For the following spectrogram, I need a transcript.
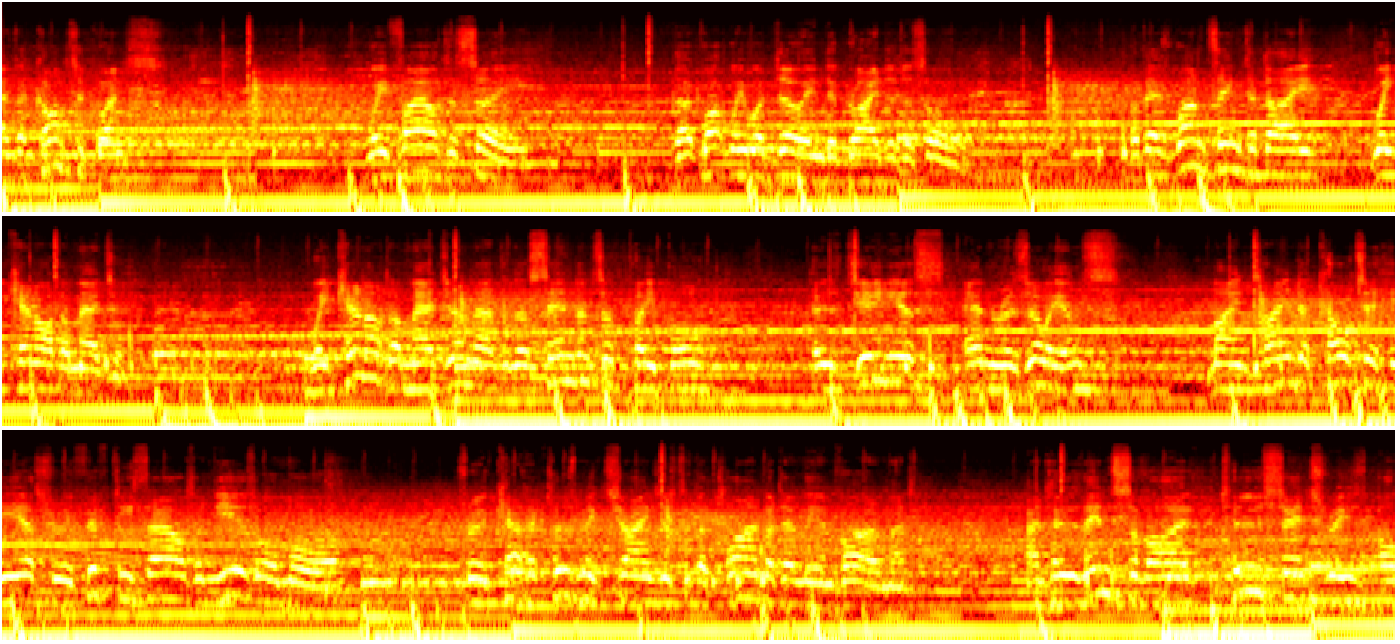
As a consequence, we failed to see that what we were doing degraded us all. But there's one thing today we cannot imagine. We cannot imagine that the descendants of people whose genius and resilience maintained a culture here through 50,000 years or more, through cataclysmic changes to the climate and the environment, and who then survived two centuries of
